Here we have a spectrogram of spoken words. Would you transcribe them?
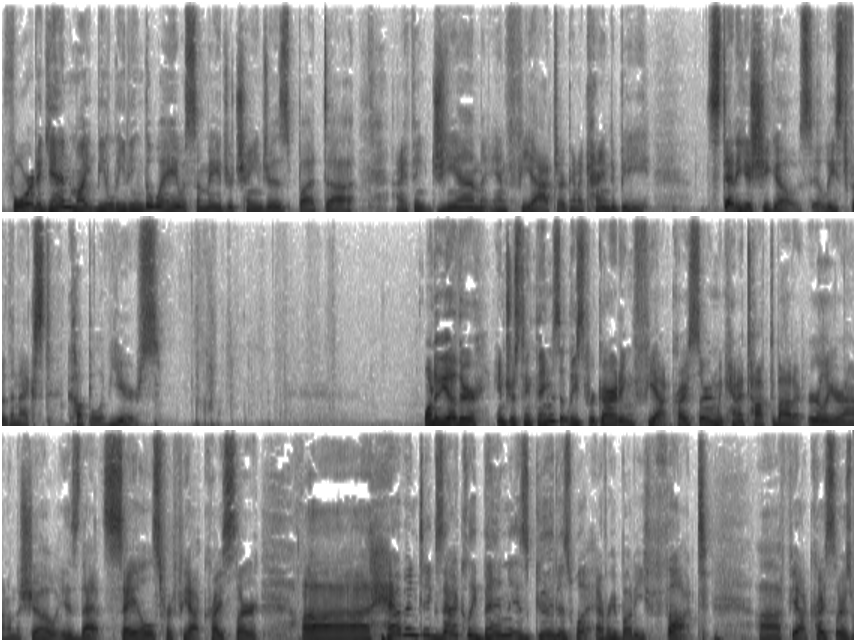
Ford again might be leading the way with some major changes, but uh, I think GM and Fiat are going to kind of be steady as she goes, at least for the next couple of years. One of the other interesting things, at least regarding Fiat Chrysler, and we kind of talked about it earlier on in the show, is that sales for Fiat Chrysler uh, haven't exactly been as good as what everybody thought. Uh, Fiat Chrysler is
